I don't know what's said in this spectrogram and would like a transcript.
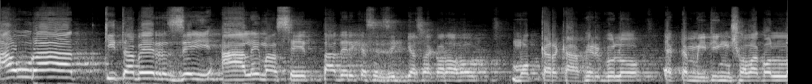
তাওরাত কিতাবের যেই আলেম আছে, তাদের কাছে জিজ্ঞাসা করা হোক। মক্কার কাফেরগুলো একটা মিটিং সভা করল,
